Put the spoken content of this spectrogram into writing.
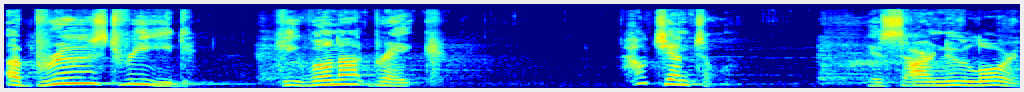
A bruised reed he will not break. How gentle is our new Lord.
